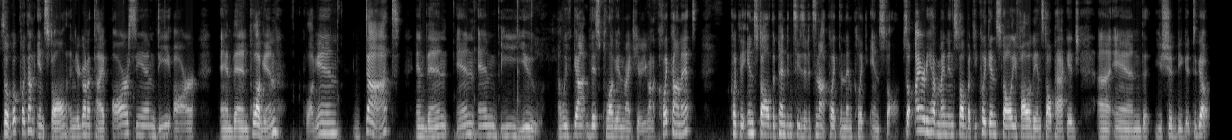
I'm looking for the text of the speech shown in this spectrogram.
So go click on install and you're going to type rcmdr and then plugin plugin dot and then nmbu and we've got this plugin right here. You're going to click on it click the install dependencies if it's not clicked and then click install. So I already have mine installed but you click install you follow the install package uh, and you should be good to go.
